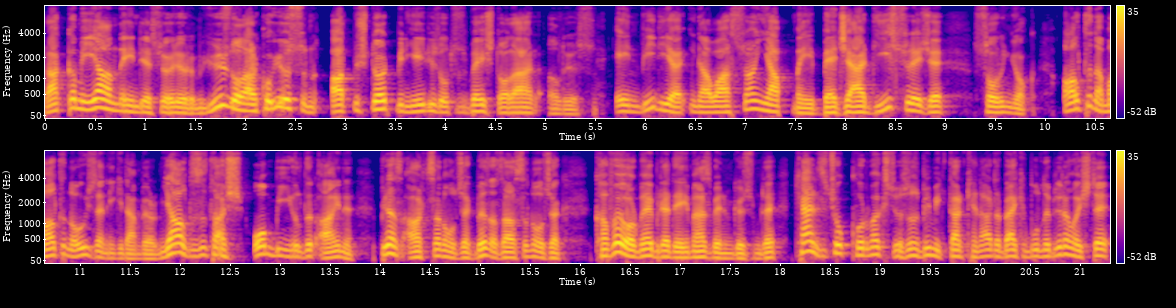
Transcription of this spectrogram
Rakamı iyi anlayın diye söylüyorum. 100 dolar koyuyorsun 64.735 dolar alıyorsun. Nvidia inovasyon yapmayı becerdiği sürece sorun yok. Altına maltına o yüzden ilgilenmiyorum. Yaldızı taş 10 bin yıldır aynı. Biraz artsan olacak biraz azalsan olacak. Kafa yormaya bile değmez benim gözümde. Kendinizi çok korumak istiyorsanız bir miktar kenarda belki bulunabilir ama işte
